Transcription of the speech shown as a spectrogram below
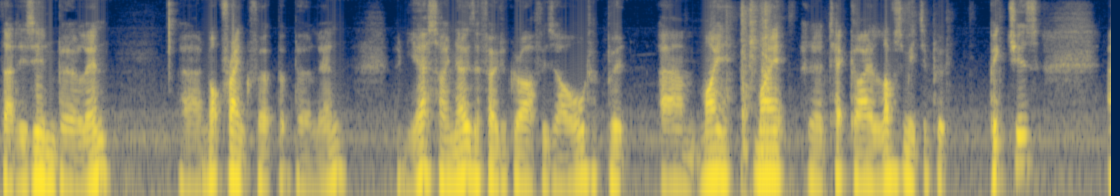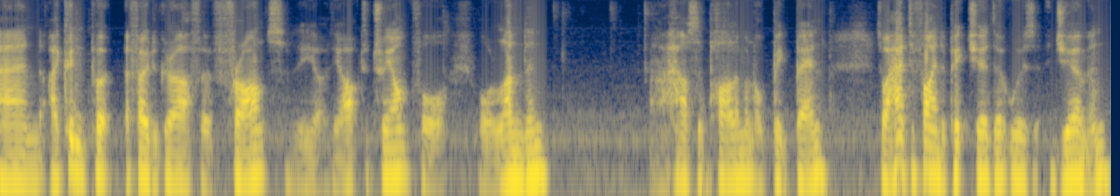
that is in Berlin, uh, not Frankfurt, but Berlin. And yes, I know the photograph is old, but um, my my uh, tech guy loves me to put pictures, and I couldn't put a photograph of France, the uh, the Arc de Triomphe, or or London, uh, House of Parliament, or Big Ben. So I had to find a picture that was German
